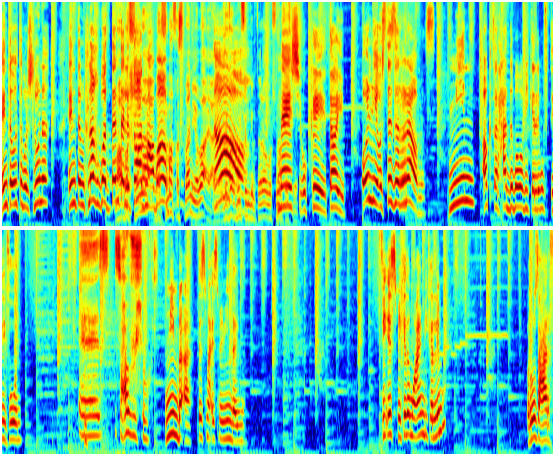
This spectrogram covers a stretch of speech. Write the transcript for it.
أنت قلت برشلونة؟ أنت متلخبط ده أنت اللي بتقعد مع برشلونة بابا في إسبانيا بقى يعني آه. ليفربول في إنجلترا وبرشلونة في ماشي أوكي طيب. قول لي يا أستاذ الرامز مين أكتر حد بابا بيكلمه في التليفون؟ صحابي في الشغل مين بقى؟ تسمع اسم مين دايما؟ في اسم كده معين بيكلمه؟ روز عارفة.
